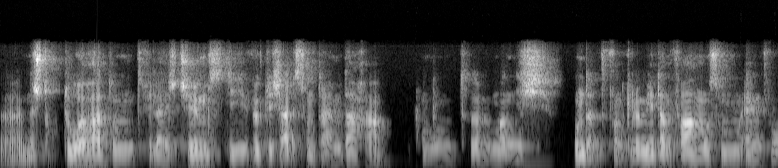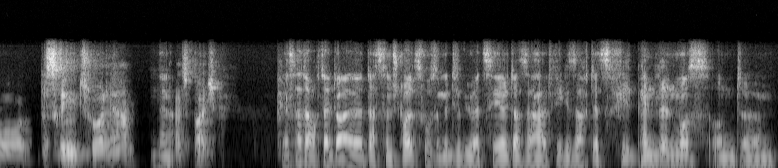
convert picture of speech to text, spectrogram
eine Struktur hat und vielleicht Gyms, die wirklich alles unter einem Dach haben und äh, man nicht hundert von Kilometern fahren muss, um irgendwo das Ringen zu erlernen, ja. als Beispiel. Das hatte auch der äh, Dustin Stolzfuß im Interview erzählt, dass er halt, wie gesagt, jetzt viel pendeln muss und ähm,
